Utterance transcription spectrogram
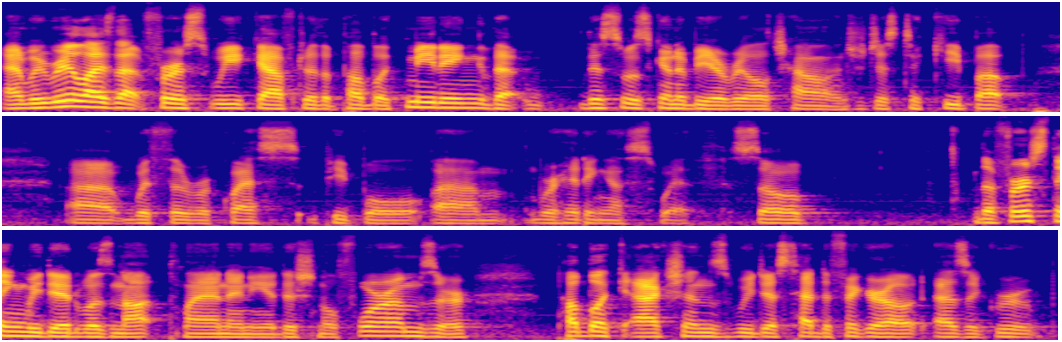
And we realized that first week after the public meeting that this was going to be a real challenge just to keep up uh, with the requests people um, were hitting us with. So the first thing we did was not plan any additional forums or public actions. We just had to figure out as a group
